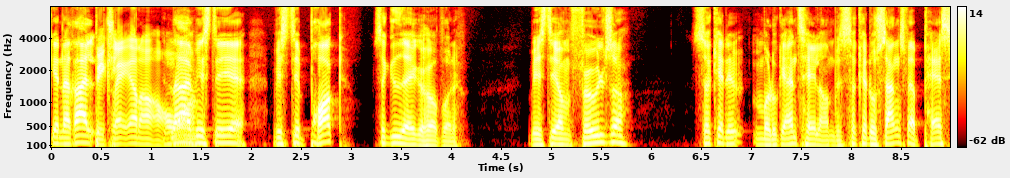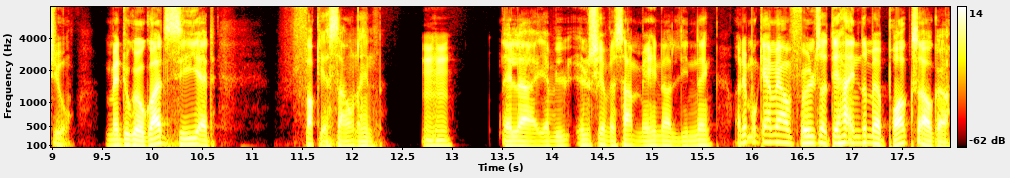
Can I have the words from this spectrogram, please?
generelt... Beklager dig over. Nej, hvis det, er, hvis det er brok, så gider jeg ikke at høre på det. Hvis det er om følelser, så kan det, må du gerne tale om det. Så kan du sagtens være passiv. Men du kan jo godt sige, at fuck, jeg savner hende. Mm-hmm. Eller jeg vil ønske, at jeg var sammen med hende og lignende. Ikke? Og det må gerne være om følelser. Det har intet med at brokke sig at gøre.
